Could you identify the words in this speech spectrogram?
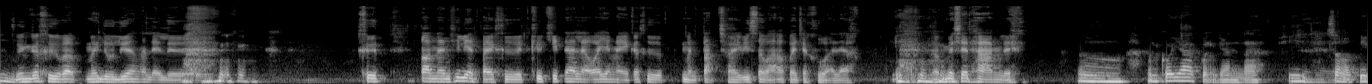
มซึ่งก็คือแบบไม่รู้เรื่องอะไรเลย คือตอนนั้นที่เรียนไปคือ คือคิดได้แล้วว่ายังไงก็คือเหมือนตัด choice วิศวะออกไปจากหัวแล้ว แบบไม่ใช่ทางเลย เออ มันก็ยากเหมือนกันนะพี่ใช่สำหรับพี่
